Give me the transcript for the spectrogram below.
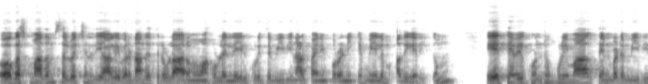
ஆகஸ்ட் மாதம் செல்வச்சநதி ஆலை வருடாந்த திருவிழா ஆரம்பமாக உள்ள நிலையில் குறித்த வீதியினால் பயணிப்போர் எண்ணிக்கை மேலும் அதிகரிக்கும். ஏற்கனவே குன்றும் குழியுமாக தென்படும் வீதி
